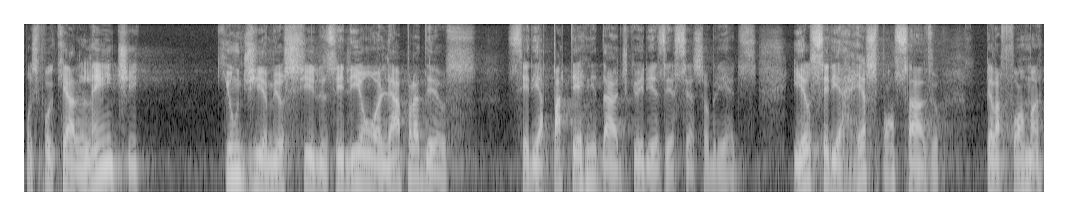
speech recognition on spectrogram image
mas porque a lente que um dia meus filhos iriam olhar para Deus, seria a paternidade que eu iria exercer sobre eles. E eu seria responsável pela forma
